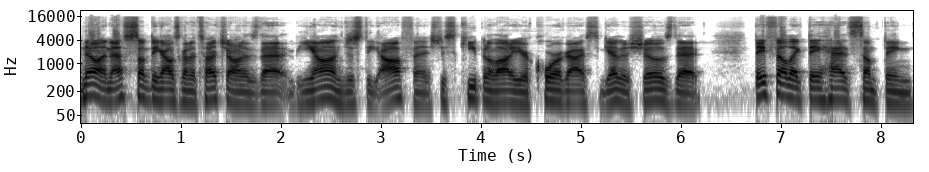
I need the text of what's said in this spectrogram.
No, and that's something I was going to touch on is that beyond just the offense, just keeping a lot of your core guys together shows that they felt like they had something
